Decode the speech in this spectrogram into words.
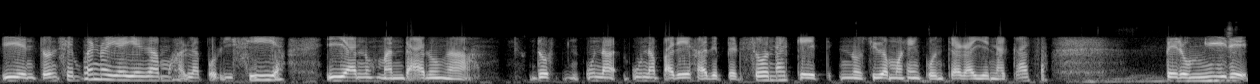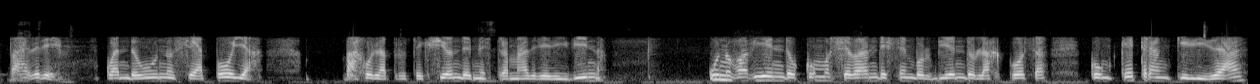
Y entonces, bueno, ya llegamos a la policía y ya nos mandaron a, dos, una, una pareja de personas que nos íbamos a encontrar ahí en la casa. Pero mire, padre, cuando uno se apoya bajo la protección de nuestra Madre Divina, uno va viendo cómo se van desenvolviendo las cosas, con qué tranquilidad,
